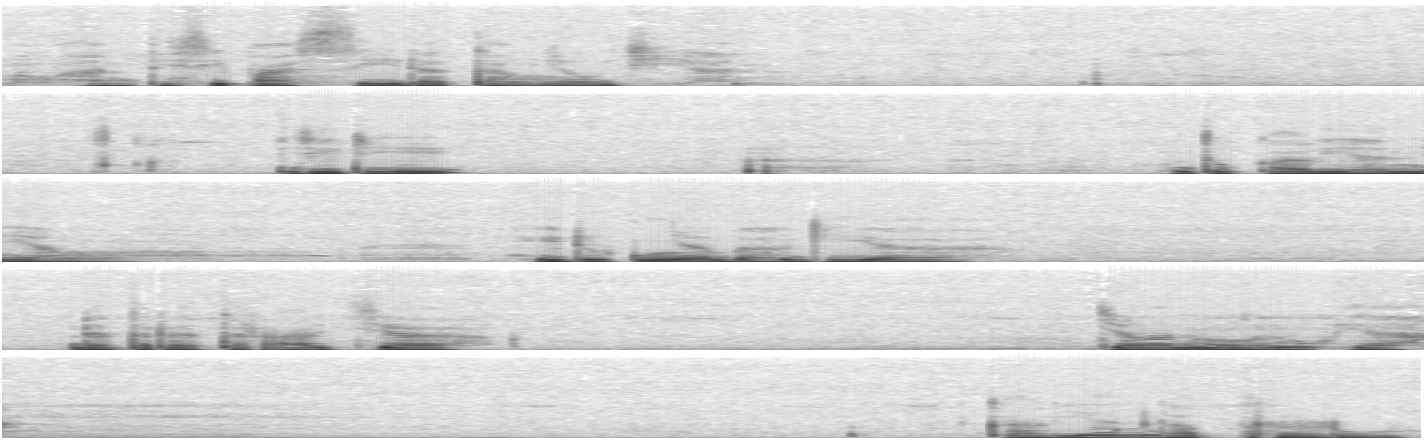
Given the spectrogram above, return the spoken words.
mengantisipasi datangnya ujian. Jadi untuk kalian yang hidupnya bahagia datar-datar aja jangan mengeluh ya kalian gak perlu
